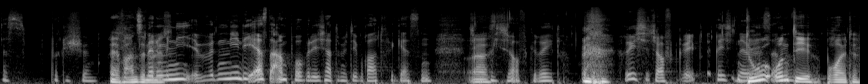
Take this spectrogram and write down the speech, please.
Das wirklich schön. Ja, Wahnsinn. Ich werde nie, nie die erste Anprobe, die ich hatte mit der Braut vergessen. Ich war richtig aufgeregt. richtig aufgeregt. Richtig nervös, du und die Bräute?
